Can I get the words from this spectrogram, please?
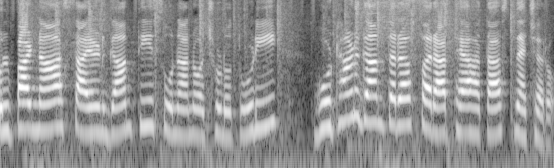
ઓલપાડના સાયણ ગામથી સોનાનો અછોડો તોડી ગોઠાણ ગામ તરફ ફરાર થયા હતા સ્નેચરો.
